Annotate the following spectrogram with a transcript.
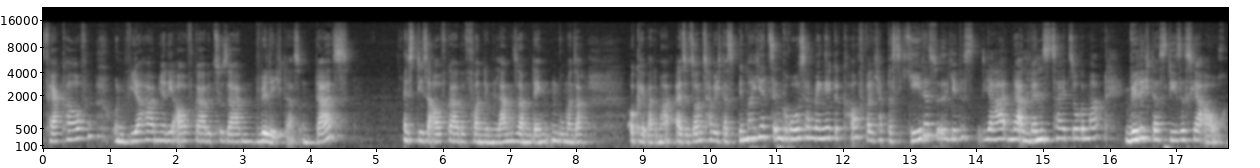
verkaufen und wir haben ja die Aufgabe zu sagen, will ich das? Und das ist diese Aufgabe von dem langsamen Denken, wo man sagt, okay, warte mal, also sonst habe ich das immer jetzt in großer Menge gekauft, weil ich habe das jedes, jedes Jahr in der mhm. Adventszeit mhm. so gemacht. Will ich das dieses Jahr auch?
